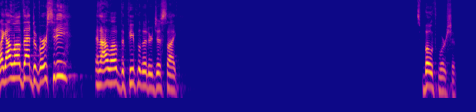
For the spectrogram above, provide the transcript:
Like, I love that diversity. And I love the people that are just like, it's both worship.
